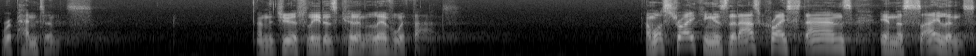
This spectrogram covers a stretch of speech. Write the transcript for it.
repentance. And the Jewish leaders couldn't live with that. And what's striking is that as Christ stands in the silence,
